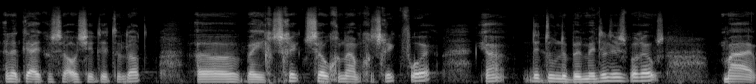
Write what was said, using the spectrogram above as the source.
En dan kijken ze als je dit en dat. Uh, ben je geschikt, zogenaamd geschikt voor. Ja, dit doen de bemiddelingsbureaus. Maar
